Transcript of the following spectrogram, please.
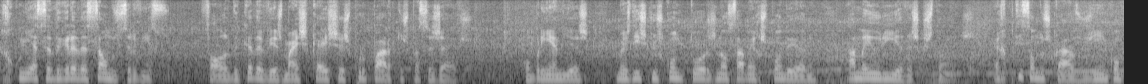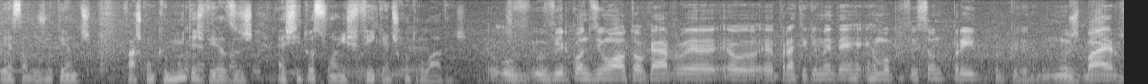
reconhece a degradação do serviço. Fala de cada vez mais queixas por parte dos passageiros. Compreende-as, mas diz que os condutores não sabem responder à maioria das questões. A repetição dos casos e a incompreensão dos utentes faz com que muitas vezes as situações fiquem descontroladas. O, o vir conduzir um autocarro é, é, é praticamente é, é, uma profissão de perigo, porque nos bairros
